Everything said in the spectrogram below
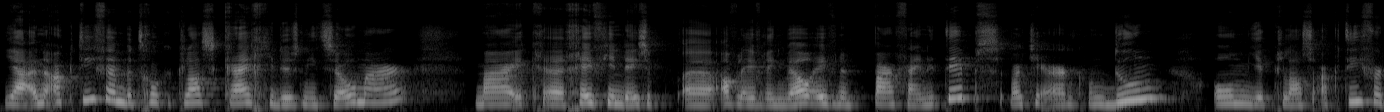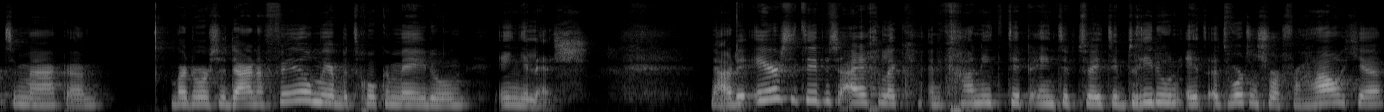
ja, een actieve en betrokken klas krijg je dus niet zomaar. Maar ik uh, geef je in deze uh, aflevering wel even een paar fijne tips. Wat je er kan doen om je klas actiever te maken. Waardoor ze daarna veel meer betrokken meedoen in je les. Nou, de eerste tip is eigenlijk, en ik ga niet tip 1, tip 2, tip 3 doen. Het, het wordt een soort verhaaltje.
